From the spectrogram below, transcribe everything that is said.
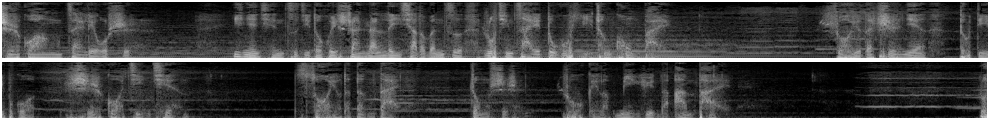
时光在流逝，一年前自己都会潸然泪下的文字，如今再读已成空白。所有的执念都敌不过时过境迁，所有的等待终是如给了命运的安排。若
